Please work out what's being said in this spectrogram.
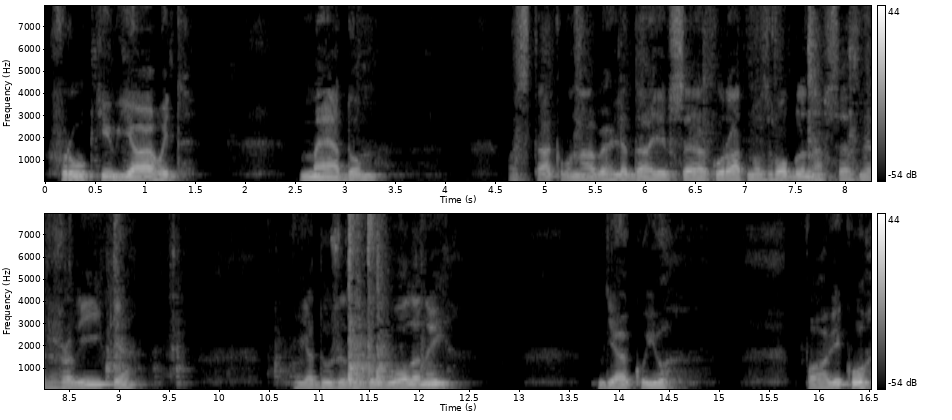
фруктів, ягод медом. Ось так вона виглядає. Все акуратно зроблено, все з нержавійки. Я дуже задоволений. Дякую Павіку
